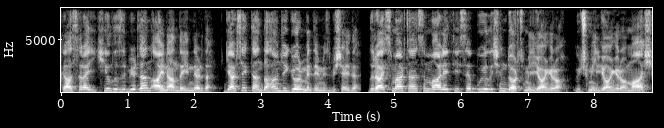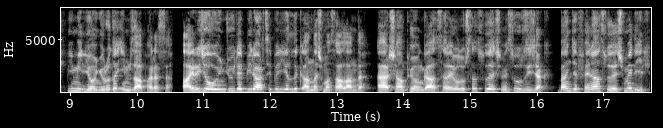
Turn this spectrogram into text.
Galatasaray iki yıldızı birden aynı anda indirdi. Gerçekten daha önce görmediğimiz bir şeydi. Dries Mertens'in maliyeti ise bu yıl için 4 milyon euro. 3 milyon euro maaş, 1 milyon euro da imza parası. Ayrıca oyuncuyla 1 artı 1 yıllık anlaşma sağlandı. Eğer şampiyon Galatasaray olursa sözleşmesi uzayacak. Bence fena sözleşme değil.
